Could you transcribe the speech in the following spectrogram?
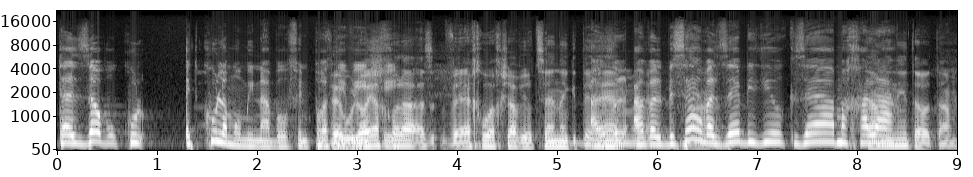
תעזוב, הוא כול... את כולם הוא מינה באופן פרטי ואישי. והוא לא יכול, אז, ואיך הוא עכשיו יוצא נגדיהם? אז, אבל בסדר, אבל זה בדיוק, זה המחלה. אתה מינית אותם.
